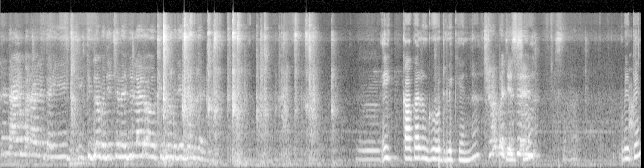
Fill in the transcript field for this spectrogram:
टाइम बना लेते हैं कितना बजे चलेगी लाइव और कितना बजे बंद करेगी। ई का कर गुड लिखे ना? छह बजे से विपिन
